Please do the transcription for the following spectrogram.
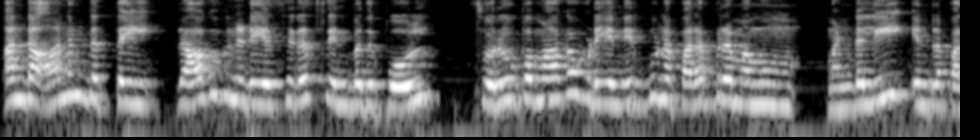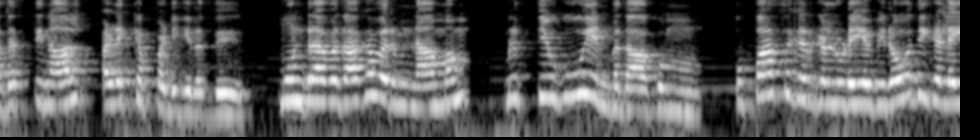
அந்த ஆனந்தத்தை ராகுவினுடைய சிரஸ் என்பது போல் ஸ்வரூபமாக உடைய நிர்குண பரபிரமமும் மண்டலி என்ற பதத்தினால் அழைக்கப்படுகிறது. மூன்றாவதாக வரும் நாமம் மிருத்யுகு என்பதாகும். உபாசகர்களுடைய விரோதிகளை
